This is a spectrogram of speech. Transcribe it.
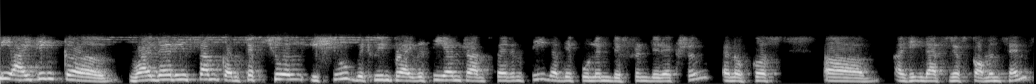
See, I think uh, while there is some conceptual issue between privacy and transparency that they pull in different directions, and of course, uh, I think that's just common sense.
